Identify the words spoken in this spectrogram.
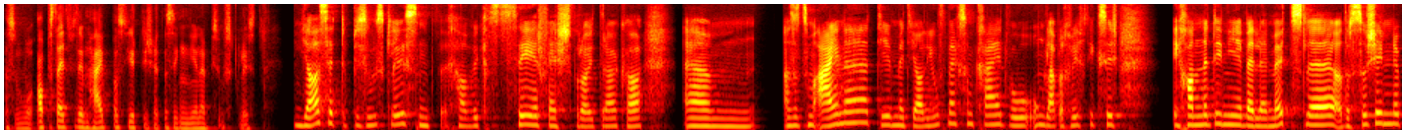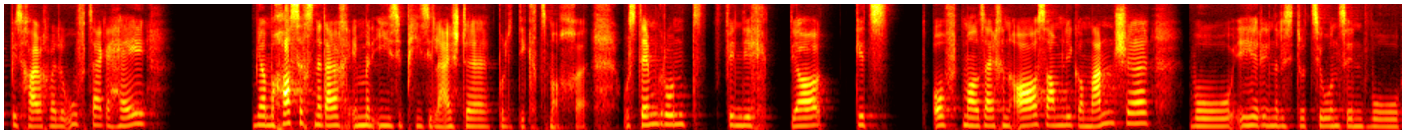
also wo abseits von dem Hype passiert ist, hat das irgendwie etwas ausgelöst? Ja, es hat etwas ausgelöst und ich habe wirklich sehr fest Freude daran gehabt. Ähm, also zum einen die mediale Aufmerksamkeit, die unglaublich wichtig ist. Ich kann nicht irgendwie mötzeln oder so etwas. Ich wollte einfach aufzeigen, hey, ja, man kann es sich nicht einfach immer easy peasy leisten, Politik zu machen. Aus dem Grund finde ich, ja, gibt es oftmals eine Ansammlung an Menschen, die eher in einer Situation sind, wo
